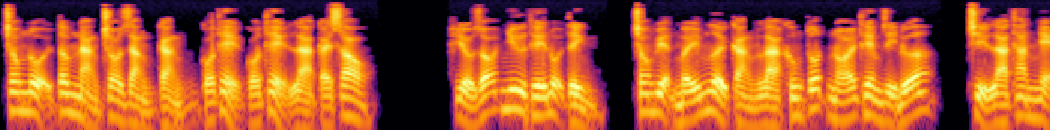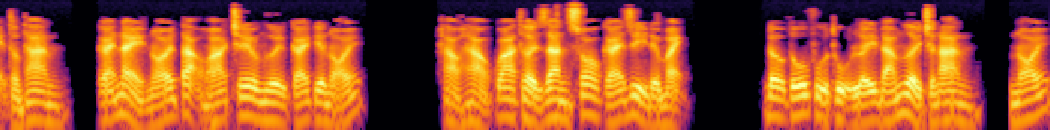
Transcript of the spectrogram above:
trong nội tâm nàng cho rằng càng có thể có thể là cái sau. Hiểu rõ như thế nội tình, trong viện mấy người càng là không tốt nói thêm gì nữa, chỉ là than nhẹ thầm than, cái này nói tạo hóa trêu người cái tiếng nói. Hảo hảo qua thời gian so cái gì để mạnh. Đậu tố phụ thụ lấy đám người trần an, nói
